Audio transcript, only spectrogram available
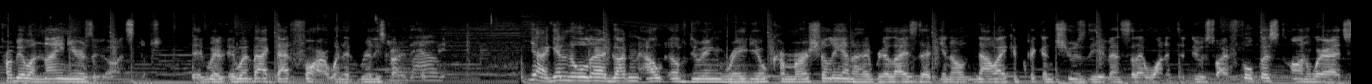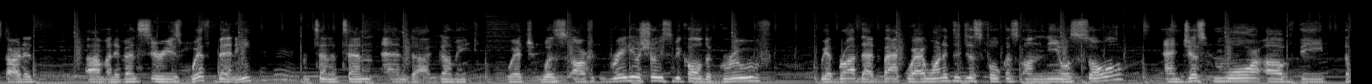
probably about nine years ago. It, it went back that far when it really started oh, wow. to hit me. Yeah, getting older, I'd gotten out of doing radio commercially, and I realized that you know now I could pick and choose the events that I wanted to do. So I focused on where I had started um, an event series with Benny mm-hmm. from 10 to 10 and uh, Gummy, which was our radio show used to be called The Groove. We had brought that back where I wanted to just focus on neo soul and just more of the the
